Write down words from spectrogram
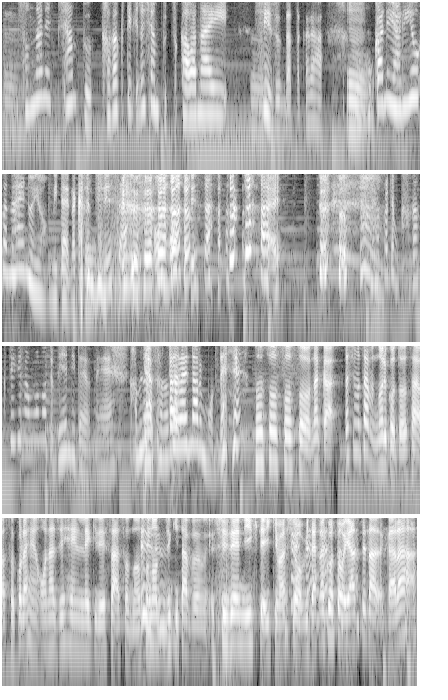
うん。うんそんなにシャンプー科学的なシャンプー使わないうんシーズンだったから、うん。もう他にやりようがないのよみたいな感じでさ、うん。思ってさ。はい。やっぱでも科学的なものって便利だよね。髪の毛サラサラになるもんね。そうそうそうそう。なんか私も多分のりことさそこら辺同じ遍歴でさそのその時期多分自然に生きていきましょうみたいなことをやってたから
